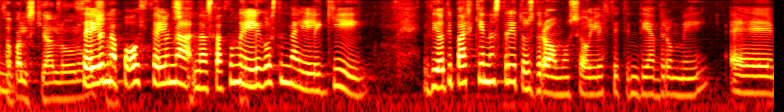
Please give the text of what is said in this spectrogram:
Θα βάλεις κι άλλο όρο. Θέλω να πω, όχι, θέλω να, να σταθούμε λίγο στην αλληλεγγύη. Διότι υπάρχει και ένας τρίτος δρόμος σε όλη αυτή τη διαδρομή. Ε,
